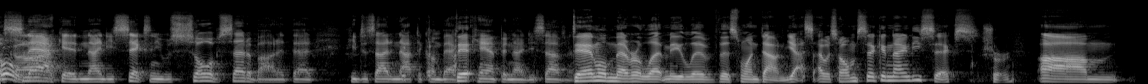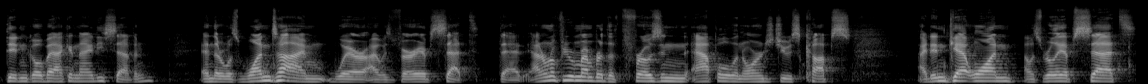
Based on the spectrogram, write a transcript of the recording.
Oh. snack in '96, and he was so upset about it that he decided not to come back to camp in '97. Dan will never let me live this one down. Yes, I was homesick in 96. Sure. Um, didn't go back in 97. And there was one time where I was very upset that I don't know if you remember the frozen apple and orange juice cups. I didn't get one. I was really upset.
